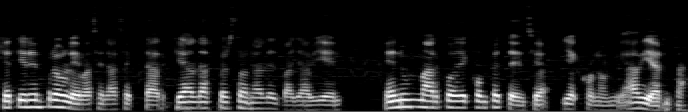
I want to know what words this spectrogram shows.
que tienen problemas en aceptar que a las personas les vaya bien en un marco de competencia y economía abierta.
